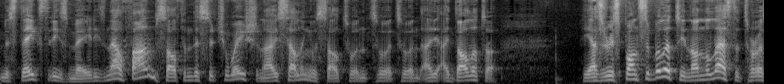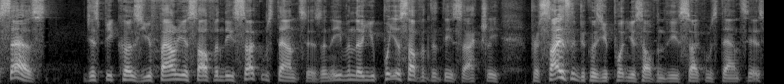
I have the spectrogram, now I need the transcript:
mistakes that he's made, he's now found himself in this situation. Now he's selling himself to, an, to, to an idolater. He has a responsibility. Nonetheless, the Torah says, just because you found yourself in these circumstances, and even though you put yourself into these, actually, precisely because you put yourself into these circumstances,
